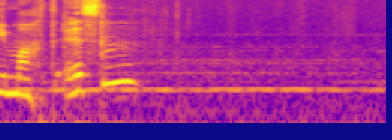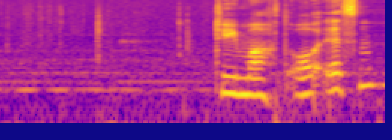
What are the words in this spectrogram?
Die macht Essen. Die macht auch Essen.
